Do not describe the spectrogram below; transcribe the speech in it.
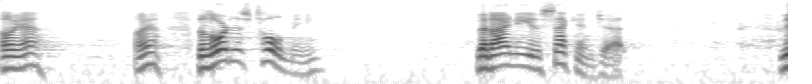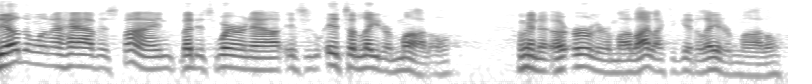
Oh, yeah. Oh, yeah. The Lord has told me that I need a second jet. The other one I have is fine, but it's wearing out. It's, it's a later model. I mean, an earlier model. I like to get a later model.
